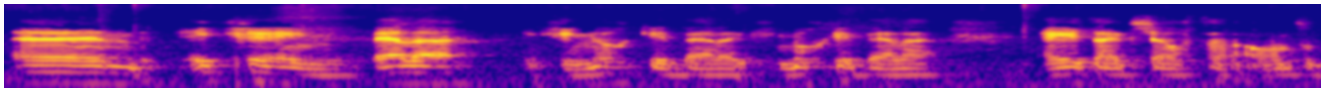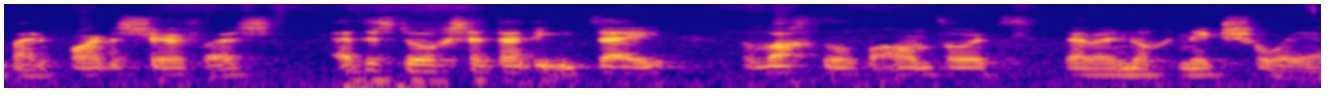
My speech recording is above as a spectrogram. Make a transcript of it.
En ik ging bellen, ik ging nog een keer bellen, ik ging nog een keer bellen. De hele tijd hetzelfde antwoord bij de partnerservice. Het is doorgezet naar de IT, we wachten op antwoord, we hebben nog niks voor je.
